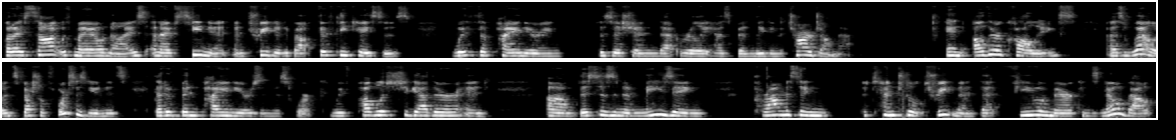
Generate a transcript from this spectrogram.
but I saw it with my own eyes and I've seen it and treated about 50 cases with the pioneering physician that really has been leading the charge on that. And other colleagues as well in special forces units that have been pioneers in this work. We've published together, and um, this is an amazing, promising potential treatment that few Americans know about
